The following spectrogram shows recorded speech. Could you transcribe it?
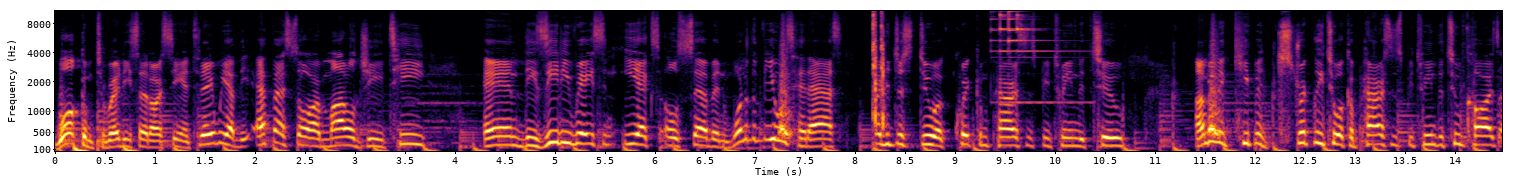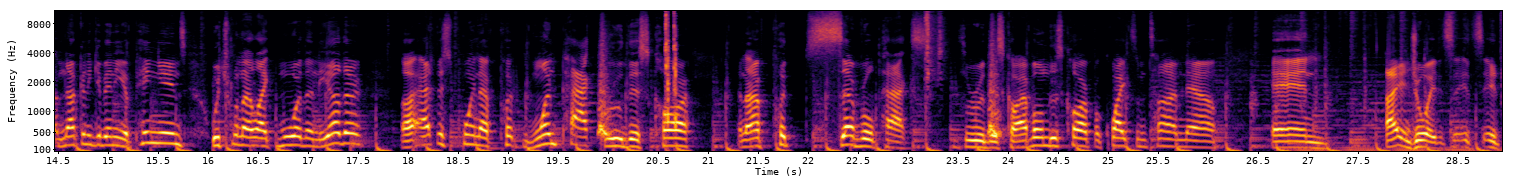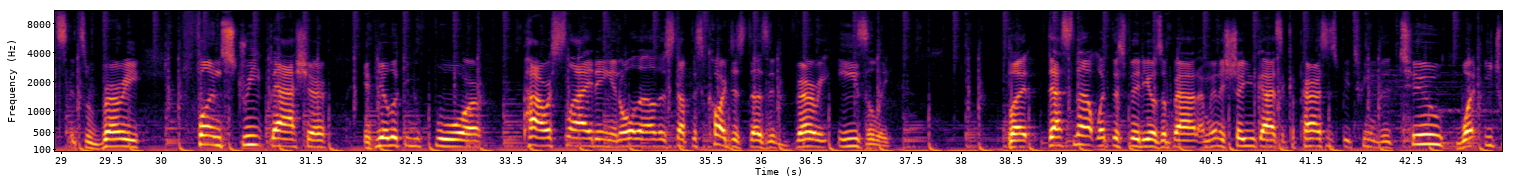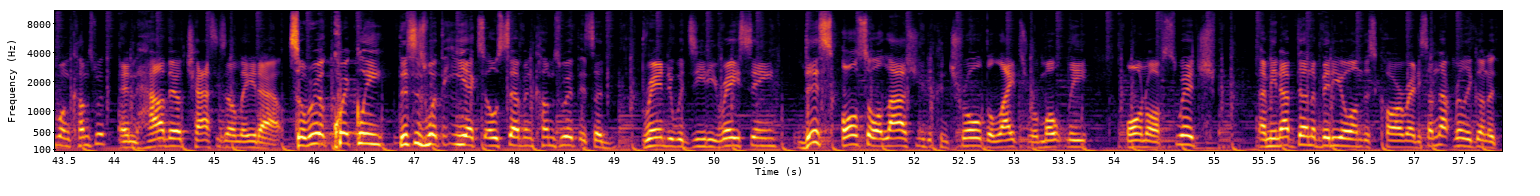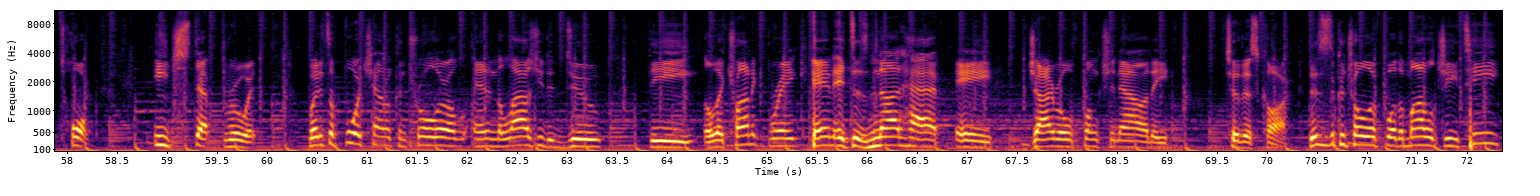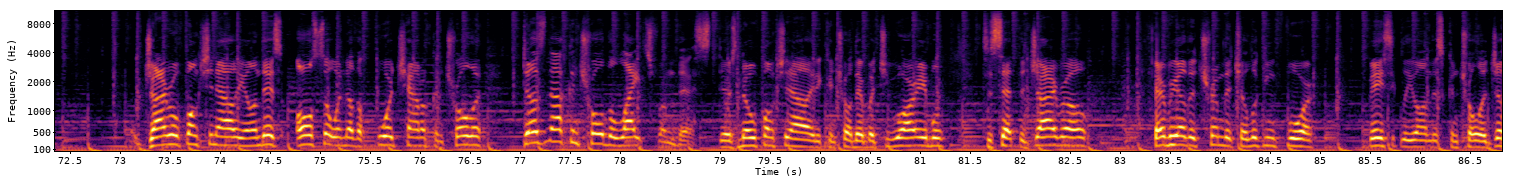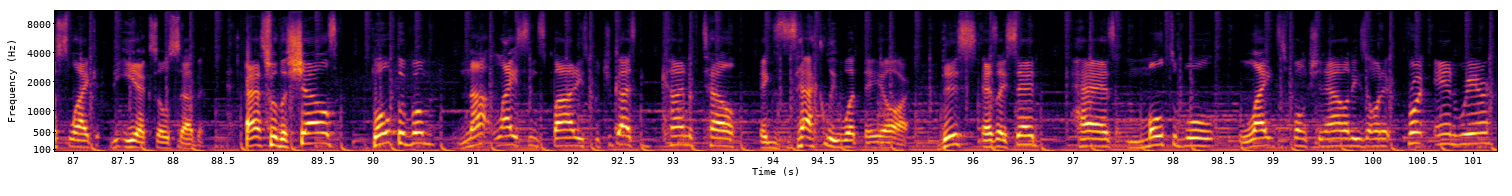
Welcome to Ready Set RC and today we have the FSR Model GT and the ZD Racing EX07. One of the viewers had asked if I could just do a quick comparisons between the two. I'm gonna keep it strictly to a comparisons between the two cars. I'm not gonna give any opinions, which one I like more than the other. Uh, at this point, I've put one pack through this car and I've put several packs through this car. I've owned this car for quite some time now and I enjoy it. It's, it's, it's, it's a very fun street basher. If you're looking for power sliding and all the other stuff, this car just does it very easily. But that's not what this video is about. I'm gonna show you guys the comparisons between the two, what each one comes with, and how their chassis are laid out. So real quickly, this is what the EX07 comes with. It's a branded with ZD Racing. This also allows you to control the lights remotely, on off switch, I mean, I've done a video on this car already, so I'm not really gonna talk each step through it, but it's a four channel controller and it allows you to do the electronic brake and it does not have a gyro functionality to this car. This is the controller for the Model GT. Gyro functionality on this, also another four channel controller. Does not control the lights from this. There's no functionality to control there, but you are able to set the gyro, every other trim that you're looking for basically on this controller, just like the EX07. As for the shells, both of them not licensed bodies, but you guys can kind of tell exactly what they are. This, as I said, has multiple lights functionalities on it, front and rear.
